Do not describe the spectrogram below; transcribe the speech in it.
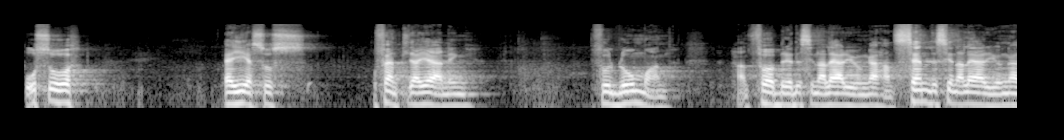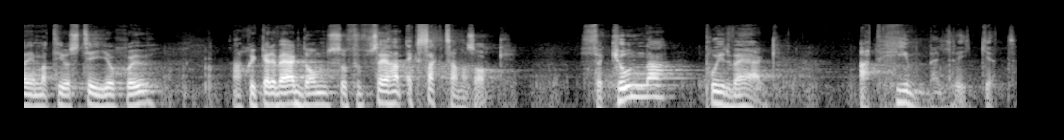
Och så är Jesus offentliga gärning full blom. Han, han förbereder sina lärjungar, han sänder sina lärjungar i Matteus 10 och 7. Han skickar iväg dem så säger han exakt samma sak. Förkunna på er väg att himmelriket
